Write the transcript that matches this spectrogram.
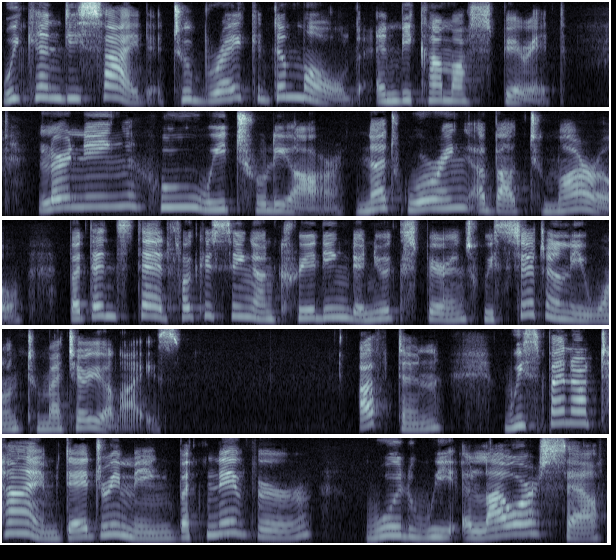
we can decide to break the mold and become our spirit, learning who we truly are, not worrying about tomorrow, but instead focusing on creating the new experience we certainly want to materialize. Often, we spend our time daydreaming, but never would we allow ourselves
